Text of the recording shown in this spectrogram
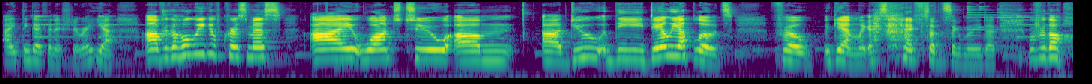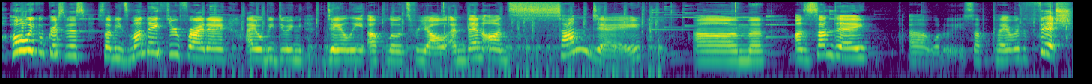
I think I finished it, right? Yeah. Uh, for the whole week of Christmas, I want to, um, uh, do the daily uploads. So again, like I said, I've said this like a million times, but for the whole week of Christmas, so that means Monday through Friday, I will be doing daily uploads for y'all. And then on Sunday, um, on Sunday, uh, what do we, stop player with a fish.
